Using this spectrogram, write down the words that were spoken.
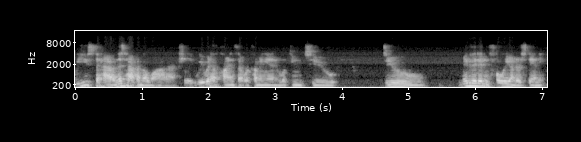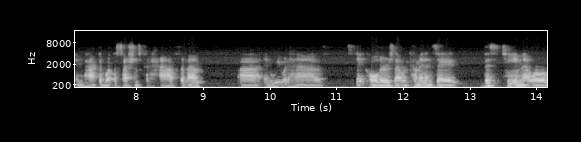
we used to have, and this happened a lot actually, we would have clients that were coming in looking to do, maybe they didn't fully understand the impact of what the sessions could have for them. Uh, and we would have stakeholders that would come in and say, this team that we're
